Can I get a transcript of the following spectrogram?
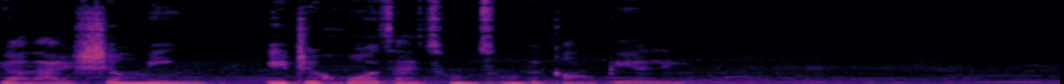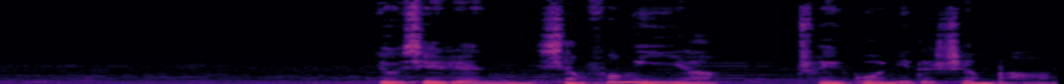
原来生命一直活在匆匆的告别里。有些人像风一样吹过你的身旁，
